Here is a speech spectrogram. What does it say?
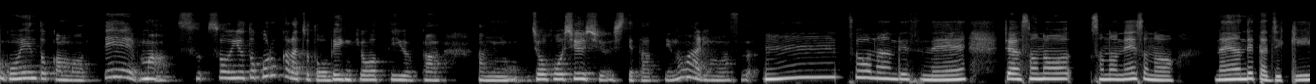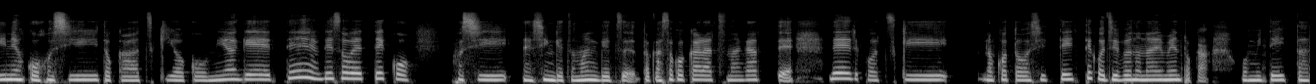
のご縁とかもあって、まあ、そういうところからちょっとお勉強っていうかあの情報収集してたっていうのはあります。うんそうなんですね。じゃあそのそのねその悩んでた時期にこう星とか月をこう見上げてでそうやってこう星新月満月とかそこからつながってでこう月のことを知っていってこう自分の内面とかを見ていったっ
